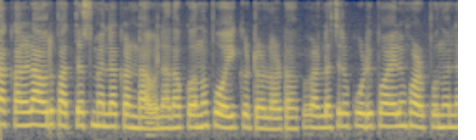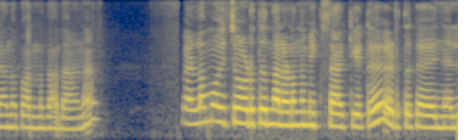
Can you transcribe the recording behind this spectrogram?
തക്കാളിയുടെ ആ ഒരു പച്ച സ്മെല്ലൊക്കെ ഉണ്ടാവില്ല. അതൊക്കെ ഒന്ന് പോയി കിട്ടുള്ളൂ കേട്ടോ. അപ്പോൾ വെള്ളച്ചിരി കൂടി പോയാലും കുഴപ്പമൊന്നുമില്ല എന്ന് പറഞ്ഞത് അതാണ്. വെള്ളം ഒഴിച്ച് കൊടുത്ത് നല്ലോണം ഒന്ന് മിക്സ് ആക്കിയിട്ട് എടുത്തു കഴിഞ്ഞാൽ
